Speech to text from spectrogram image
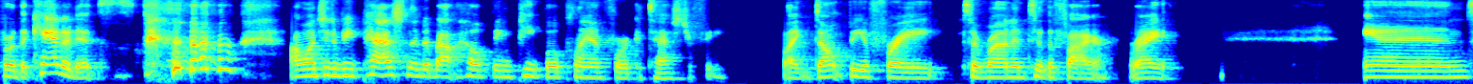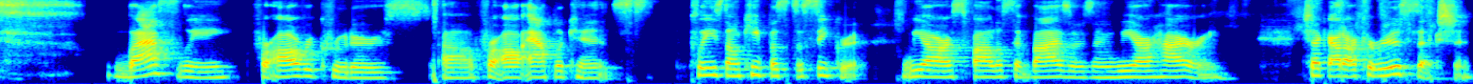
for the candidates i want you to be passionate about helping people plan for a catastrophe. Like don't be afraid to run into the fire right? And lastly for all recruiters uh, for all applicants please don't keep us a secret we are Asfalis Advisors and we are hiring. Check out our careers section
